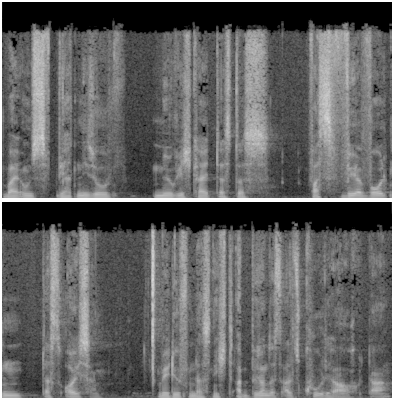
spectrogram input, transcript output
bei uns, wir hatten nie so Möglichkeit, dass das, was wir wollten, das äußern. Wir dürfen das nicht, besonders als Kurde auch da.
